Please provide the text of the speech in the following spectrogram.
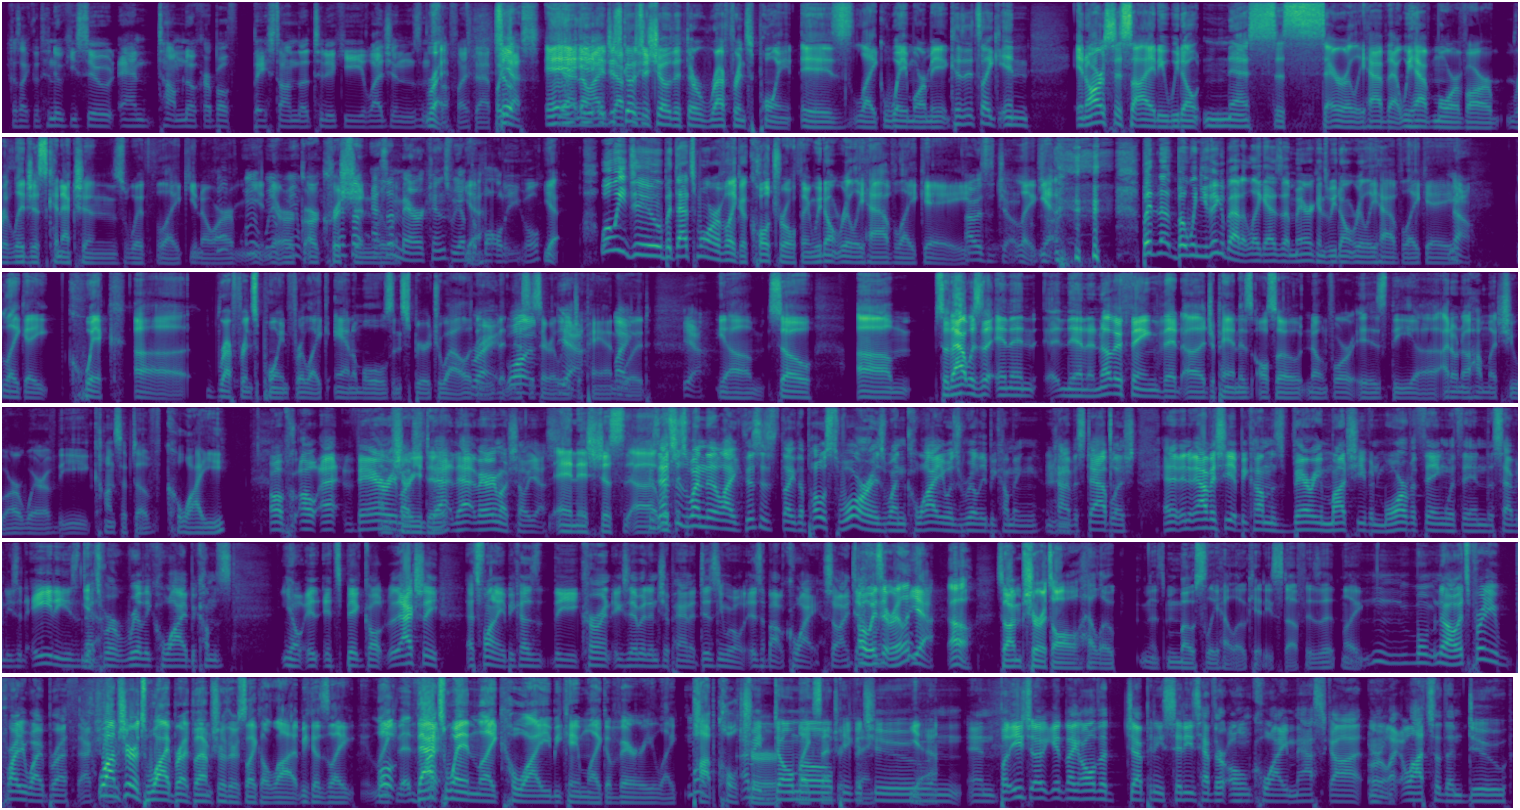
because like the Tanuki suit and Tom Nook are both based on the Tanuki legends and Right. stuff like that. But So, yes, it, yeah, it- no, it I just goes to show that their reference point is like way more me because it's like in in our society we don't necessarily have that. We have more of our religious connections with like you know mm, our mm, We- we- our, we- our as a- Christian. As, Americans, we have Yeah. the bald eagle. yeah. Well, we do, but that's more of like a cultural thing. We don't really have like a That was a joke. like yeah. but but when you think about it, like as Americans, we don't really have like a No. Like a quick uh reference point for like animals and spirituality Right. that Well, necessarily yeah, Japan like- would. Yeah. Yeah, Um, so, um, so that was, and then, and then another thing that uh, Japan is also known for is the. Uh, I don't know how much you are aware of the concept of kawaii. Oh, oh, very I'm sure much. you do. That, that very much so. Yes. and it's just uh, this is when the like this is like the post-war is when kawaii was really becoming Mm-hmm. kind of established, and, it, and obviously it becomes very much even more of a thing within the 70s and 80s, and that's Yeah. where really kawaii becomes, you know, it, it's big cult. Actually, that's funny because the current exhibit in Japan at Disney World is about kawaii. So I oh, is it really? Yeah. Oh, so I'm sure it's all Hello. It's mostly Hello Kitty stuff, is it? Like, Mm, no, it's pretty pretty wide breadth actually. well, I'm sure it's wide breadth, but I'm sure there's like a lot because like like Well, th- that's I- when like kawaii became like a very like pop culture. I mean, Domo, like, thing. Pikachu, Yeah. and and but each uh, like all the Japanese cities have their own kawaii mascot, Mm. or like lots of them do.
